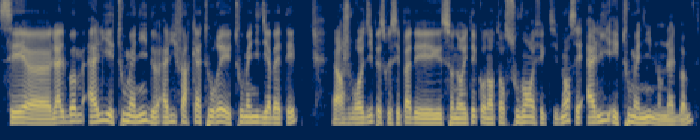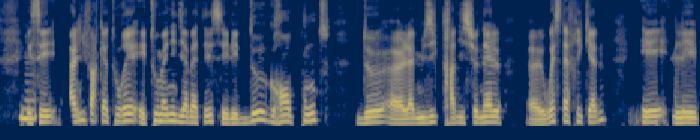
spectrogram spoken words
C'est euh, l'album Ali et Toumani de Ali Farka Touré et Toumani Diabaté. Alors, je vous redis parce que c'est pas des sonorités qu'on entend souvent, effectivement. C'est Ali et Toumani, le nom de l'album. Et c'est Ali Farka Touré et Toumani Diabaté. C'est les deux grands pontes de euh, la musique traditionnelle euh, ouest africaine et les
